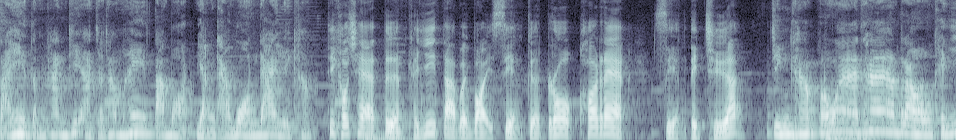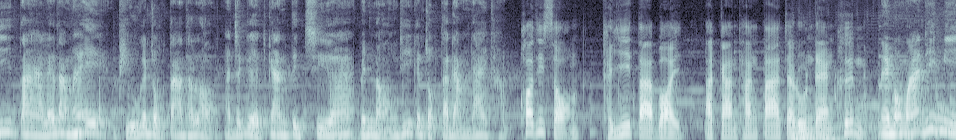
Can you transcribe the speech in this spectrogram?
สาเหตุสำคัญที่อาจจะทำให้ตาบอดอย่างถาวรได้เลยครับที่เขาแชร์เตือนขยี้ตาบ่อยๆ เสี่ยงเกิดโรคข้อแรก เสี่ยงติดเชื้อจริงครับ เพราะว่าถ้าเราขยี้ตาแล้วทำให้ผิวกระจกตาถลอก อาจจะเกิดการติดเชื้อเป็นหนองที่กระจกตาดำได้ครับ ข้อที่ 2 ขยี้ตาบ่อย อาการทางตาจะรุนแรงขึ้น ในภาวะที่มี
